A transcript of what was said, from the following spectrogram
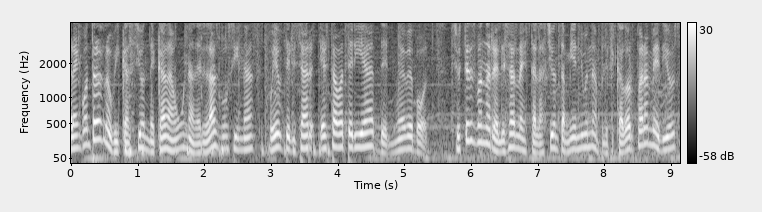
Para encontrar la ubicación de cada una de las bocinas voy a utilizar esta batería de 9 volts. Si ustedes van a realizar la instalación también de un amplificador para medios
